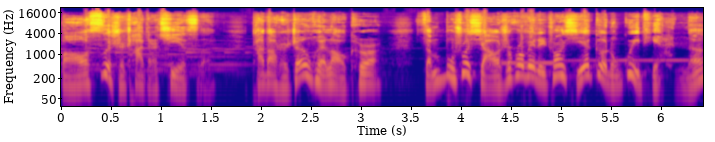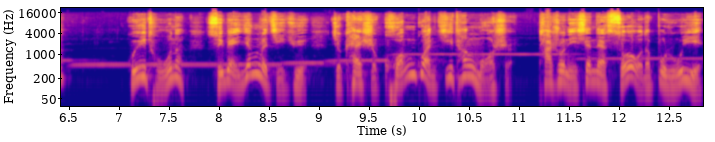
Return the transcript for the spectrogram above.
宝四是差点气死，他倒是真会唠嗑，怎么不说小时候为了一双鞋各种跪舔呢？归途呢，随便应了几句，就开始狂灌鸡汤模式。他说：“你现在所有的不如意，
